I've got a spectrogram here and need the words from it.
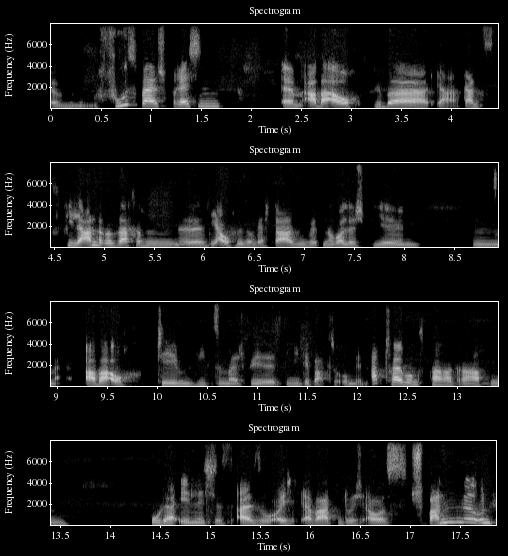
ähm, Fußball sprechen, ähm, aber auch über ja, ganz viele andere Sachen. Äh, die Auflösung der Stasi wird eine Rolle spielen, ähm, aber auch Themen wie zum Beispiel die Debatte um den Abtreibungsparagraphen, oder ähnliches. Also euch erwarten durchaus spannende und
